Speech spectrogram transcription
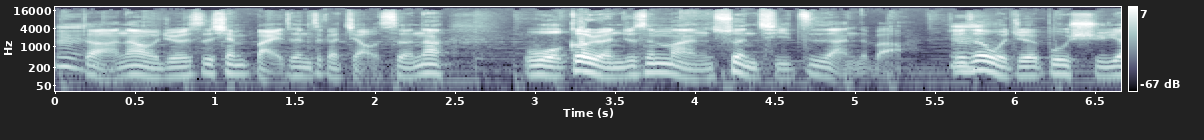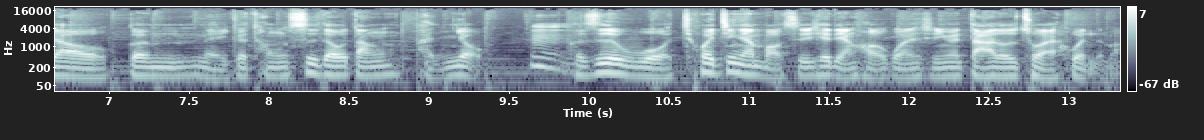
嗯，对啊，那我觉得是先摆正这个角色。那我个人就是蛮顺其自然的吧，就是我觉得不需要跟每个同事都当朋友。嗯，可是我会尽量保持一些良好的关系，因为大家都是出来混的嘛，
